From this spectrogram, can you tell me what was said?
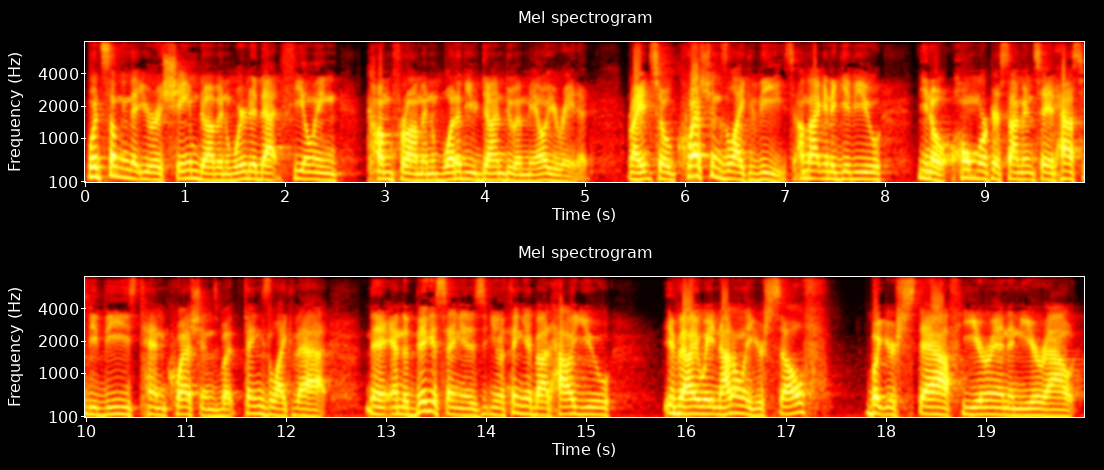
What's something that you're ashamed of, and where did that feeling come from, and what have you done to ameliorate it? Right? So questions like these. I'm not going to give you, you know, homework assignment and say it has to be these 10 questions, but things like that. And the biggest thing is, you know, thinking about how you evaluate not only yourself, but your staff year in and year out.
